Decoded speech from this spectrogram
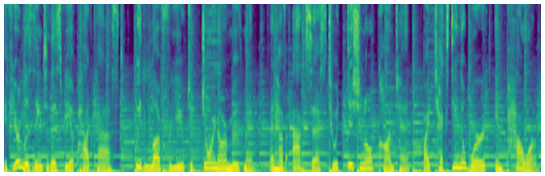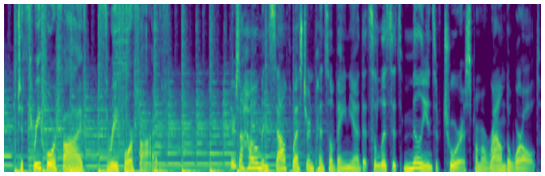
If you're listening to this via podcast, we'd love for you to join our movement and have access to additional content by texting the word empower to 345 345. There's a home in southwestern Pennsylvania that solicits millions of tourists from around the world.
